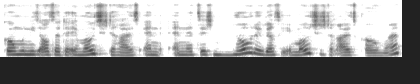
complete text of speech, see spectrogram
komen niet altijd de emoties eruit. En, en het is nodig dat die emoties eruit komen.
